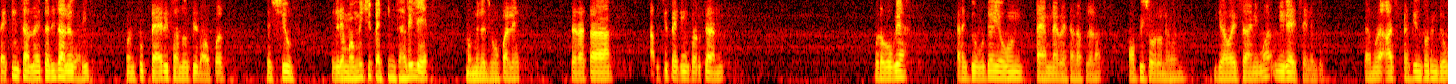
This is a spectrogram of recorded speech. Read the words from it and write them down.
पॅकिंग चालू आहे कधी चालू आहे घरी? पण खूप तयारी चालू होती धावपळ. तर शिव इकडे मम्मीची पॅकिंग झालेली आहे. मम्मीला झोप आले तर आता आमची पॅकिंग करतोय आम्ही. थोडं बघूया. कारण की उद्या येऊन टाइम नाही भेटत आपल्याला. ऑफिसवरून येऊन. जेवायचं आणि मग निघायचं आहे लगेच. त्यामुळे आज पॅकिंग करून देऊ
